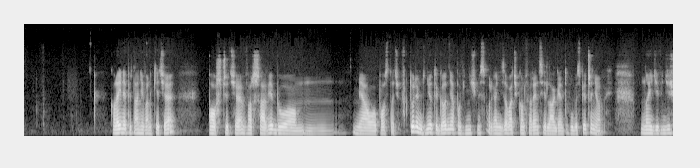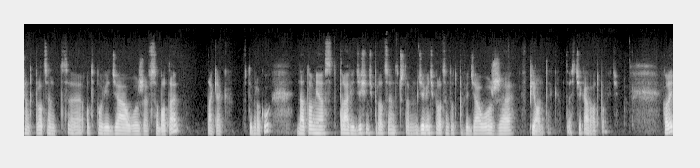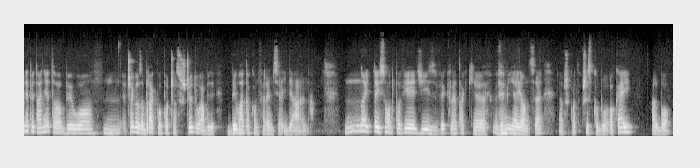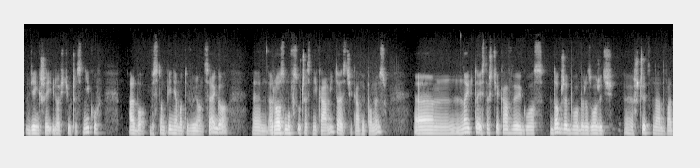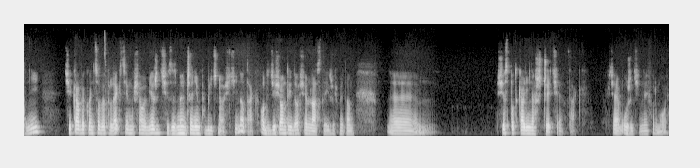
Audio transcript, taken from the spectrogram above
Kolejne pytanie w ankiecie po szczycie w Warszawie było, mm, miało postać, w którym dniu tygodnia powinniśmy zorganizować konferencję dla agentów ubezpieczeniowych. No i 90% e, odpowiedziało, że w sobotę, tak jak w tym roku, natomiast prawie 10% czy tam 9% odpowiedziało, że w piątek. To jest ciekawa odpowiedź. Kolejne pytanie to było, mm, czego zabrakło podczas szczytu, aby była to konferencja idealna. No i tutaj są odpowiedzi zwykle takie wymijające, na przykład wszystko było ok, albo większej ilości uczestników, albo wystąpienia motywującego, rozmów z uczestnikami, to jest ciekawy pomysł. No i tutaj jest też ciekawy głos, dobrze byłoby rozłożyć e, szczyt na dwa dni, ciekawe końcowe prelekcje musiały mierzyć się ze zmęczeniem publiczności. No tak, od 10 do 18, żeśmy tam się spotkali na szczycie. Tak, chciałem użyć innej formuły.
